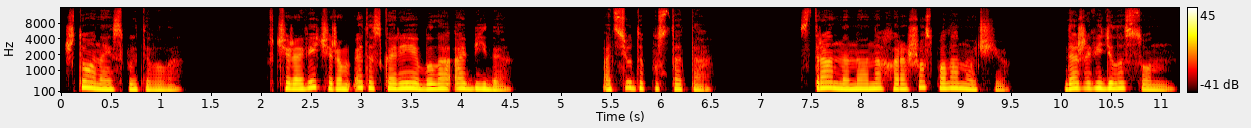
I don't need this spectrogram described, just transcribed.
Что она испытывала? Вчера вечером это скорее была обида. Отсюда пустота. Странно, но она хорошо спала ночью. Даже видела сон.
